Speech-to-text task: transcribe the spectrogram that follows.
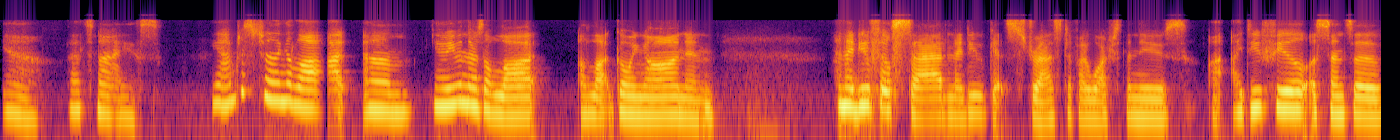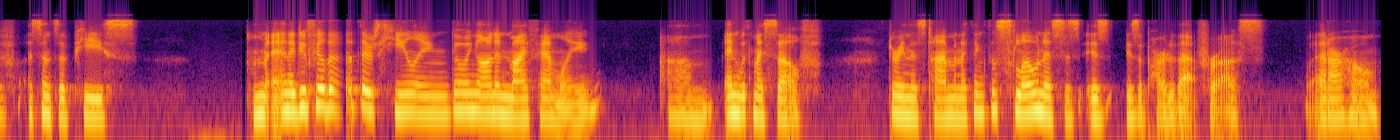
Yeah, that's nice. Yeah, I'm just feeling a lot. Um, you know, even there's a lot, a lot going on, and and I do feel sad, and I do get stressed if I watch the news. I, do feel a sense of a sense of peace, Mm, and I do feel that there's healing going on in my family, um, and with myself during this time. And I think the slowness is is is a part of that for us at our home.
